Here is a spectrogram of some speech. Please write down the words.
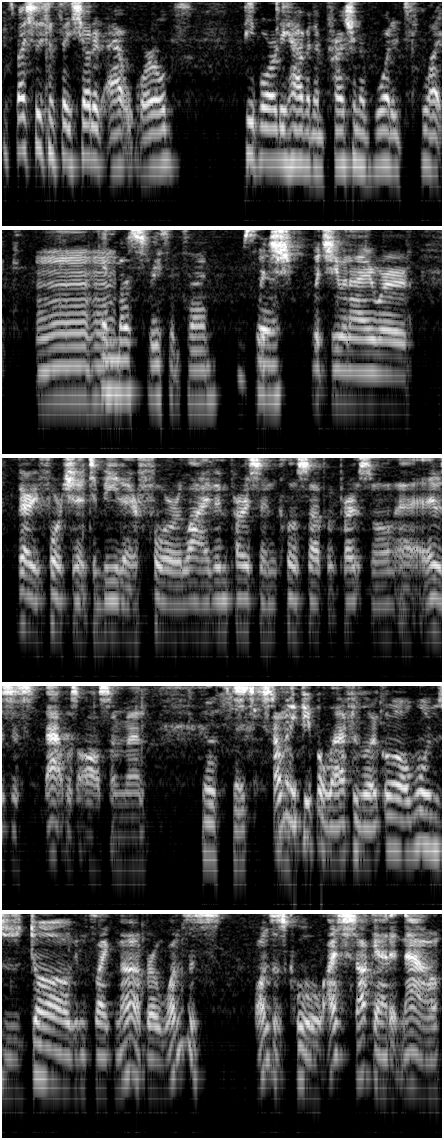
especially since they showed it at Worlds, people already have an impression of what it's like Mm-hmm. in most recent time. So which which you and I were very fortunate to be there for live in person, close up and personal. Uh, it was just that was awesome, man. it was sick. So many people left like, "Oh, one's is dog," and it's like, nah, bro, one's is one's is cool. I suck at it now,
